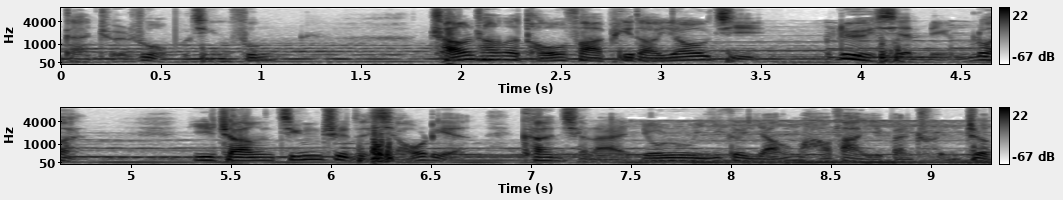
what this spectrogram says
感觉弱不禁风。长长的头发披到腰际，略显凌乱，一张精致的小脸看起来犹如一个洋娃娃一般纯正。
